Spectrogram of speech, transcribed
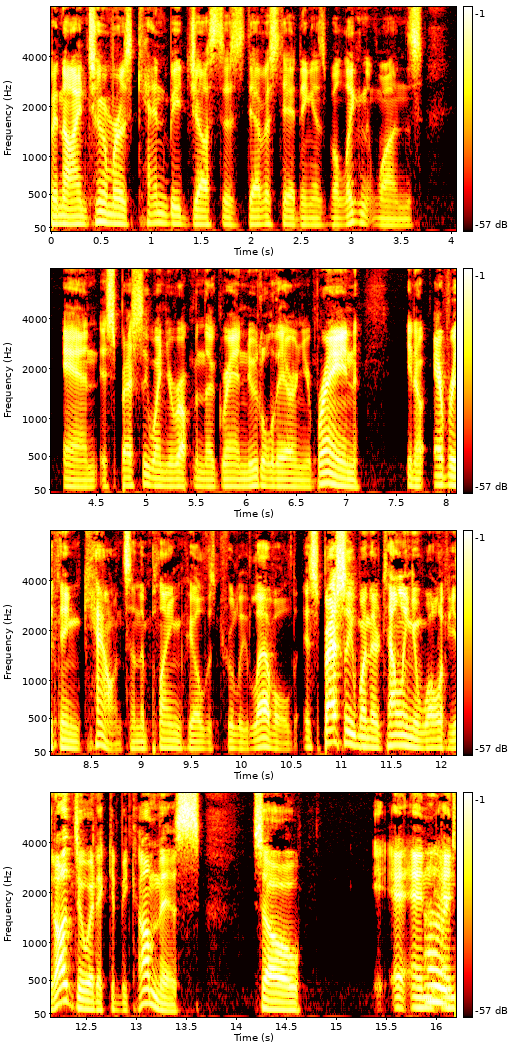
benign tumors can be just as devastating as malignant ones. And especially when you're up in the grand noodle there in your brain, you know, everything counts and the playing field is truly leveled, especially when they're telling you, well, if you don't do it, it could become this. So, and, Oh, and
